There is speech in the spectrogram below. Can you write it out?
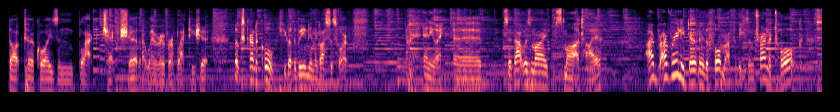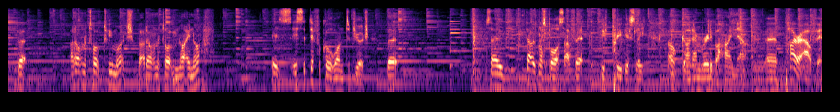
dark turquoise and black checked shirt that I wear over a black t-shirt. Looks kind of cool if you got the beanie and the glasses for it. Anyway, uh, so that was my smart attire. I, I really don't know the format for these. I'm trying to talk, but I don't want to talk too much, but I don't want to talk not enough. It's it's a difficult one to judge, but so that was my sports outfit previously. Oh god, I'm really behind now. Uh, pirate outfit.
